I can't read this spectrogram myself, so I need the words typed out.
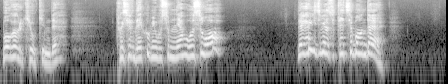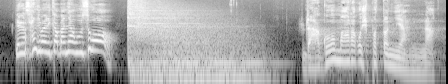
뭐가 그렇게 웃긴데? 당신은 내 꿈이 웃음냐? 우스워? 내가 이 집에서 대체 뭔데? 내가 살림하니까 마냥 우스워? 라고 말하고 싶었던 양락.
